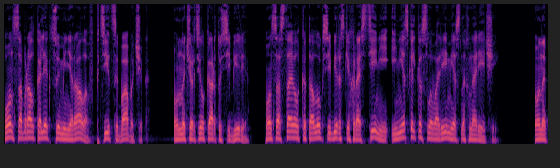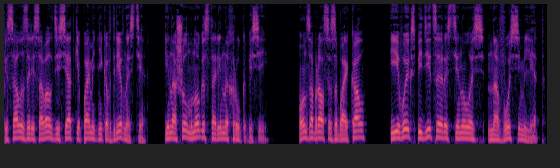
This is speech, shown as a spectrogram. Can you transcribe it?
Он собрал коллекцию минералов, птиц и бабочек. Он начертил карту Сибири. Он составил каталог сибирских растений и несколько словарей местных наречий. Он описал и зарисовал десятки памятников древности и нашел много старинных рукописей. Он забрался за Байкал, и его экспедиция растянулась на 8 лет.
